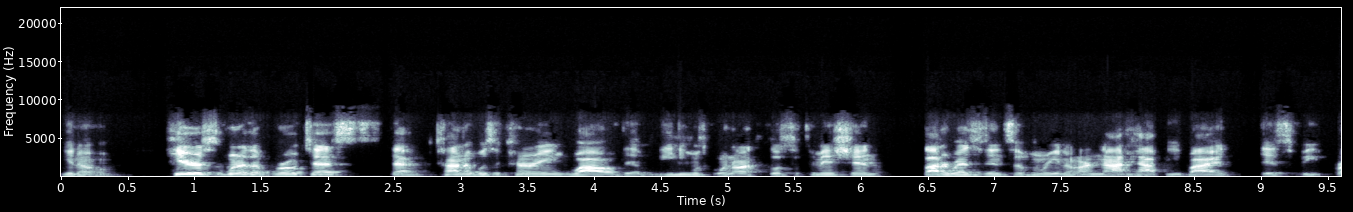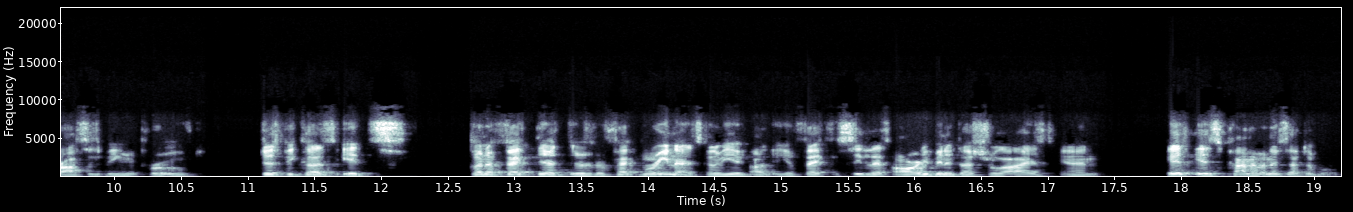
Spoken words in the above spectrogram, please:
you know, here's one of the protests that kind of was occurring while the meeting was going on at the Coastal Commission. A lot of residents of Marina are not happy by this process being approved, just because it's going to affect their, their affect Marina. It's going to be uh, affect the city that's already been industrialized, and it, it's kind of unacceptable.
